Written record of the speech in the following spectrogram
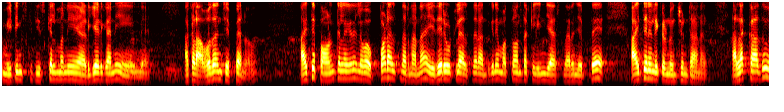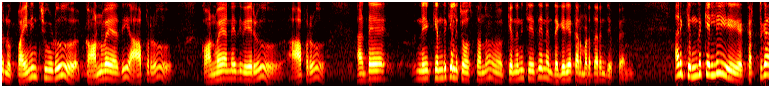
మీటింగ్స్కి తీసుకెళ్ళమని అడిగాడు కానీ అక్కడ అవ్వదని చెప్పాను. అయితే పవన్ కళ్యాణ్ గారు ఇలా ఉప్పాడు వెళ్తున్నారు నాన్న ఇదే రూట్లో వెళ్తున్నారు అందుకనే మొత్తం అంతా క్లీన్ చేస్తున్నారని చెప్తే అయితే నేను ఇక్కడ నుంచుంటా అన్నాడు. అలా కాదు నువ్వు పైనుంచి చూడు కాన్వే అది ఆపరు కాన్వే అనేది వేరు ఆపరు. అంటే నేను కిందకి వెళ్ళి చూస్తాను కింద నుంచి అయితే నేను దగ్గరగా కనబడతారని చెప్పాను. అని కిందకి వెళ్ళి కరెక్ట్గా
